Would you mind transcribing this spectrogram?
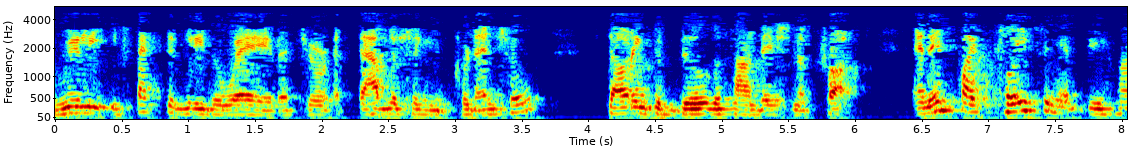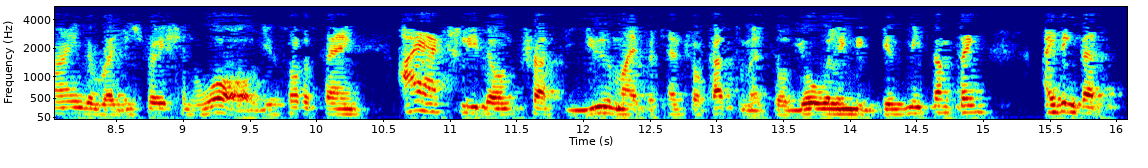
really effectively the way that you're establishing credentials, starting to build a foundation of trust. And if by placing it behind a registration wall, you're sort of saying, I actually don't trust you, my potential customer, so you're willing to give me something. I think that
